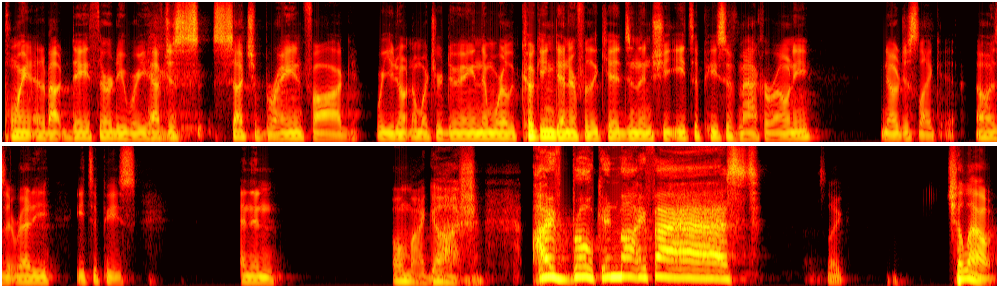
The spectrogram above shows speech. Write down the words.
point at about day 30 where you have just such brain fog where you don't know what you're doing. And then we're cooking dinner for the kids, and then she eats a piece of macaroni. Know, just like, oh, is it ready? Eats a piece. And then, oh my gosh, I've broken my fast. It's like, chill out.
